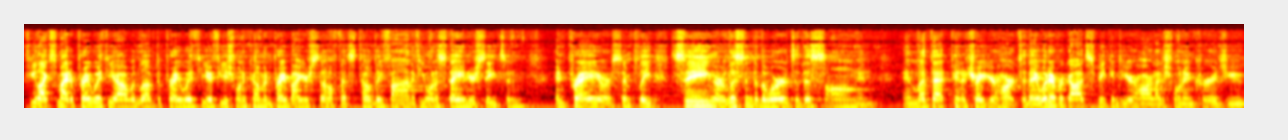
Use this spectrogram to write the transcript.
if you'd like somebody to pray with you, I would love to pray with you. If you just want to come and pray by yourself, that's totally fine. If you want to stay in your seats and, and pray or simply sing or listen to the words of this song and, and let that penetrate your heart today, whatever God's speaking to your heart, I just want to encourage you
